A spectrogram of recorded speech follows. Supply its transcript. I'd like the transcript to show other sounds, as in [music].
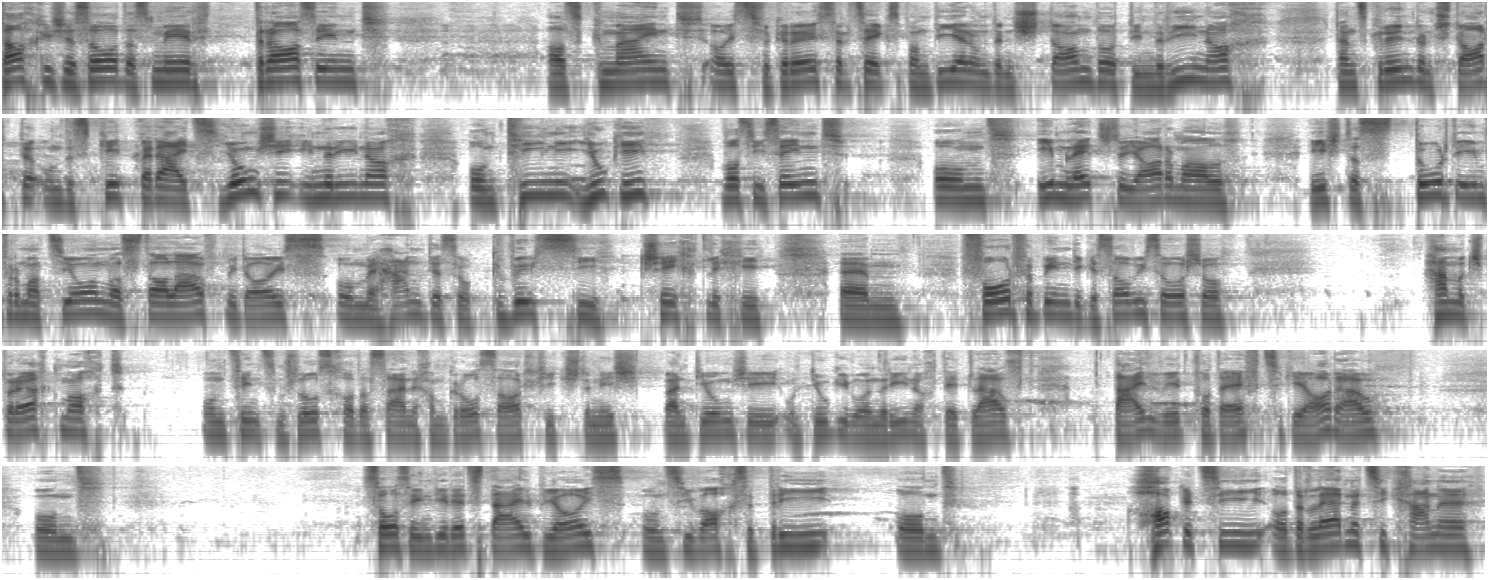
Sache ist ja so, dass wir dran sind, als Gemeinde uns zu vergrößern, zu expandieren und einen Standort in Rheinach dann zu gründen und starten. Und es gibt bereits Jungschi in Rheinach und Teenie, Jugi, wo sie sind. Und im letzten Jahr mal ist das durch die Information, was da läuft mit uns, und wir haben ja so gewisse geschichtliche ähm, Vorverbindungen sowieso schon, haben wir Gespräche gemacht und sind zum Schluss gekommen, dass es eigentlich am grossartigsten ist, wenn die Jungschi und die Jugi, die in Rheinach dort läuft, Teil wird von der FCG Aarau. Und so sind die jetzt Teil bei uns und sie wachsen rein und hagen sie oder lernen sie kennen,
